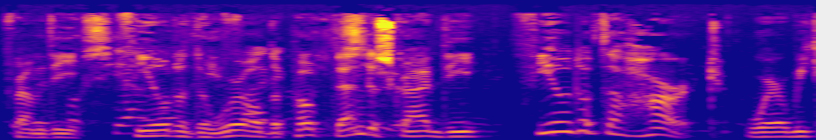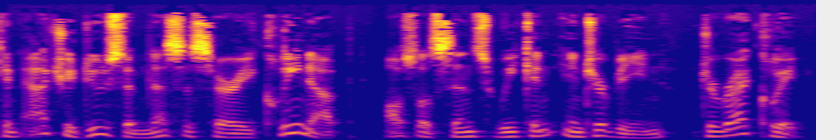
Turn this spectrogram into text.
From the field of the world, the Pope then described the field of the heart, where we can actually do some necessary cleanup, also since we can intervene directly.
